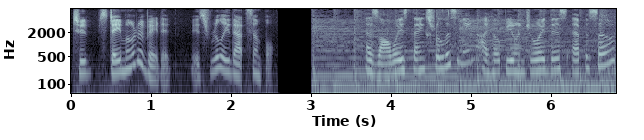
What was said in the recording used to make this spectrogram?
to stay motivated. It's really that simple. As always, thanks for listening. I hope you enjoyed this episode,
